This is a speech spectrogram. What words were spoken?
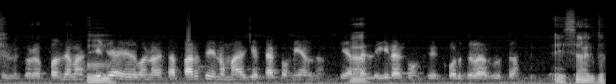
Que le corresponde a Mansilla, mm. bueno, esa parte nomás que está comiendo, y a ah. peligra con que corte la ruta. Exacto.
